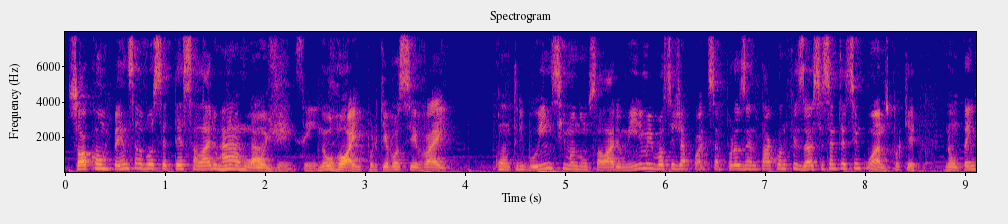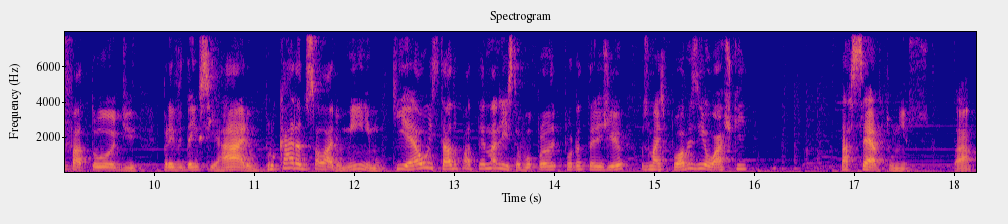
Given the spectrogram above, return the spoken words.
só compensa você ter salário ah, mínimo ah, tá, hoje. Sim, sim, no sim. ROI, porque você vai contribuir em cima de um salário mínimo e você já pode se aposentar quando fizer 65 anos, porque não tem fator de previdenciário pro cara do salário mínimo, que é o estado paternalista. Eu vou proteger os mais pobres e eu acho que tá certo nisso, tá?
